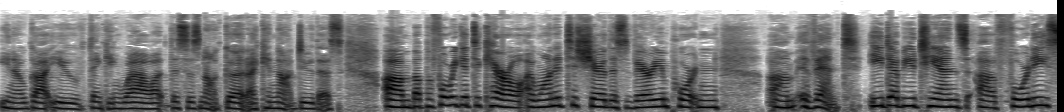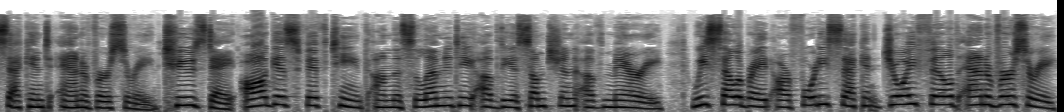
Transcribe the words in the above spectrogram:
you know got you thinking wow this is not good i cannot do this um, but before we get to carol i wanted to share this very important um, event, EWTN's uh, 42nd anniversary, Tuesday, August 15th, on the solemnity of the Assumption of Mary. We celebrate our 42nd joy filled anniversary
